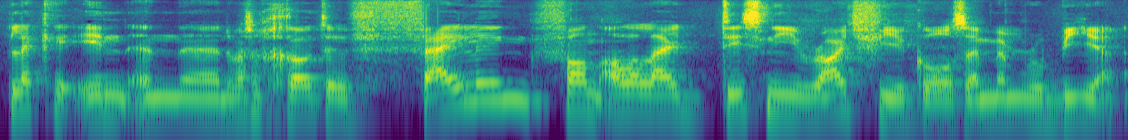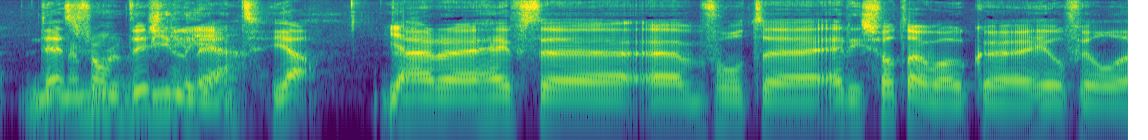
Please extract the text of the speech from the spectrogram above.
plekken in een. er was een grote veiling van allerlei Disney ride vehicles en memorabilia. That's from memorabilia. Disneyland. Ja. Ja. Daar eh, heeft eh, eh, bijvoorbeeld Eddie Sotto ook heel veel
